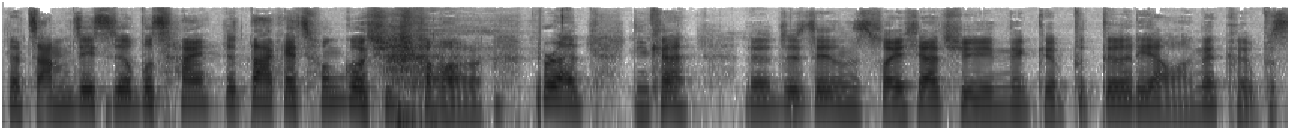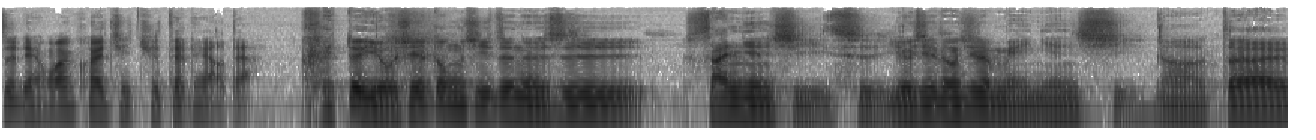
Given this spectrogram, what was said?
那咱们这次又不拆，就大概冲过去就好了。不然你看，那这这种摔下去，那可不得了啊！那可不是两万块解决得了的。哎，对，有些东西真的是三年洗一次，有些东西是每年洗啊，再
